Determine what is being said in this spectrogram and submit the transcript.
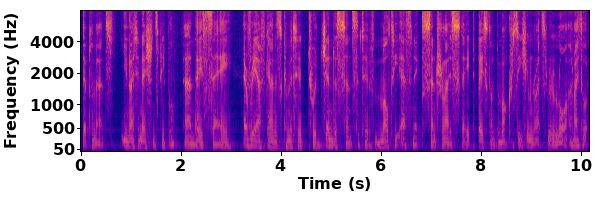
diplomats, United Nations people, and they say, Every Afghan is committed to a gender-sensitive, multi-ethnic, centralized state based on democracy, human rights, rule of law. And I thought,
